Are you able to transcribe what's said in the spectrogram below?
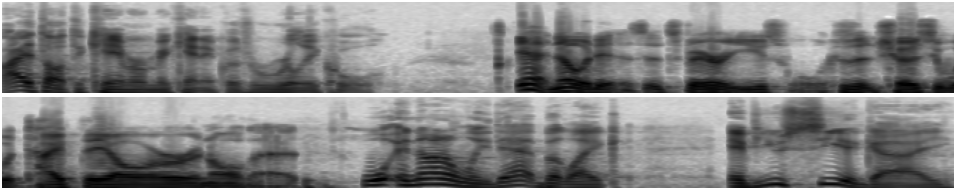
I thought the camera mechanic was really cool. yeah. No, it is. It's very useful because it shows you what type they are and all that. Well, and not only that, but like if you see a guy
